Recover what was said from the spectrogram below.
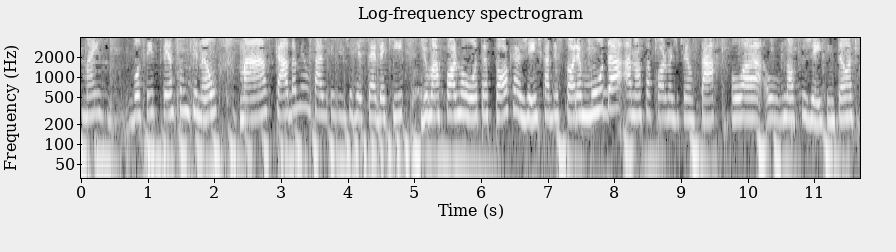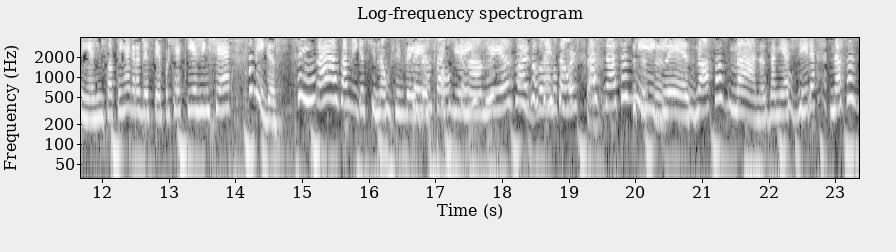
mas vocês pensam que não, mas cada mensagem que a gente recebe aqui, de uma forma ou outra, toca a gente, cada história muda a nossa forma de pensar ou a- o nosso jeito. Então, assim, a gente só tem a agradecer porque aqui a gente é amigas. Sim. As amigas que não se veem Senta aqui na mesa mas vocês são conversar. as nossas migles, nossas manas. Na minha gíria, nossas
